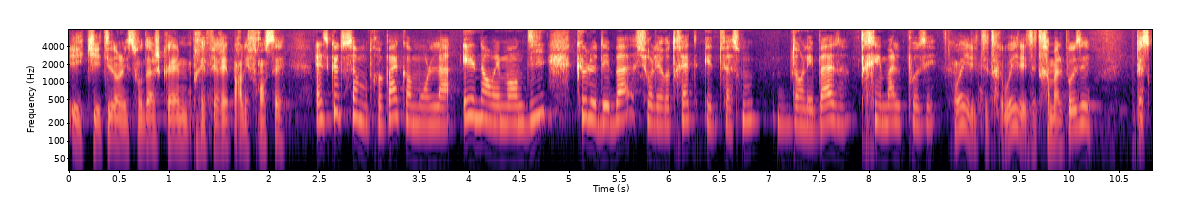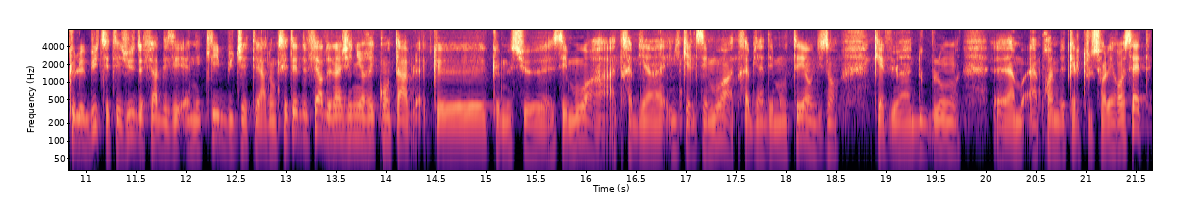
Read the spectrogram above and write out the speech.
et qui était dans les sondages quand même préférée par les Français. Est-ce que tout ça montre pas comme on l'a énormément dit, que le débat sur les retraites est de façon, dans les bases, très mal posé. Oui, il était très, oui, il était très mal posé. Parce que le but, c'était juste de faire des, un équilibre budgétaire. Donc, c'était de faire de l'ingénierie comptable que, que M. Zemmour a très bien, Michael Zemmour a très bien démonté en disant qu'il y avait un doublon, euh, un, problème de calcul sur les recettes.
